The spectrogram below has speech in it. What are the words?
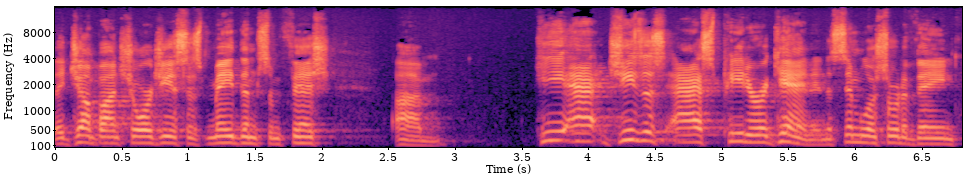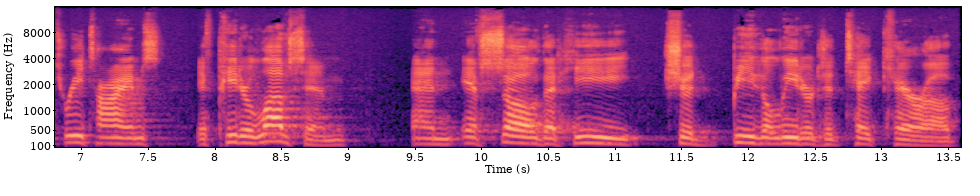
they jump on shore. Jesus has made them some fish. Um, he, Jesus asked Peter again, in a similar sort of vein, three times if Peter loves him, and if so, that he should be the leader to take care of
